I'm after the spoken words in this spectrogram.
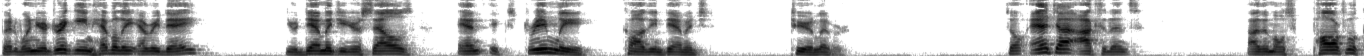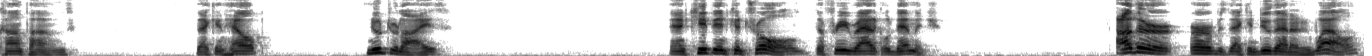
But when you're drinking heavily every day, you're damaging your cells and extremely causing damage to your liver. So, antioxidants are the most powerful compounds that can help neutralize and keep in control the free radical damage. Other herbs that can do that as well,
